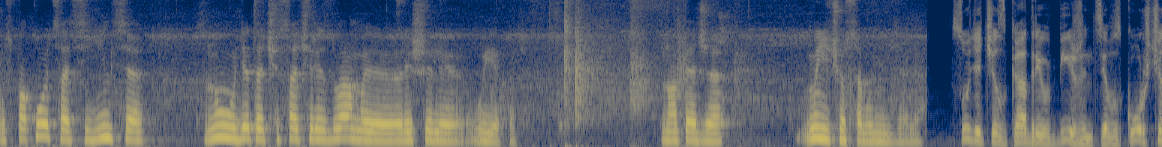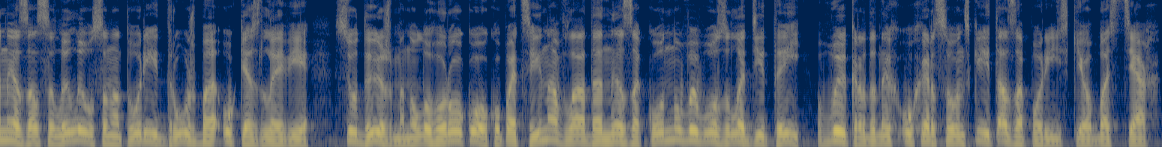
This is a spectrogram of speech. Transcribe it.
успокоиться, отсидимся. Ну, где-то часа через два мы решили уехать. Но опять же, мы ничего с собой не взяли. Судячи з кадрів біженців з Курщини, заселили у санаторій Дружба у Кезлеві. Сюди ж минулого року окупаційна влада незаконно вивозила дітей, викрадених у Херсонській та Запорізькій областях.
